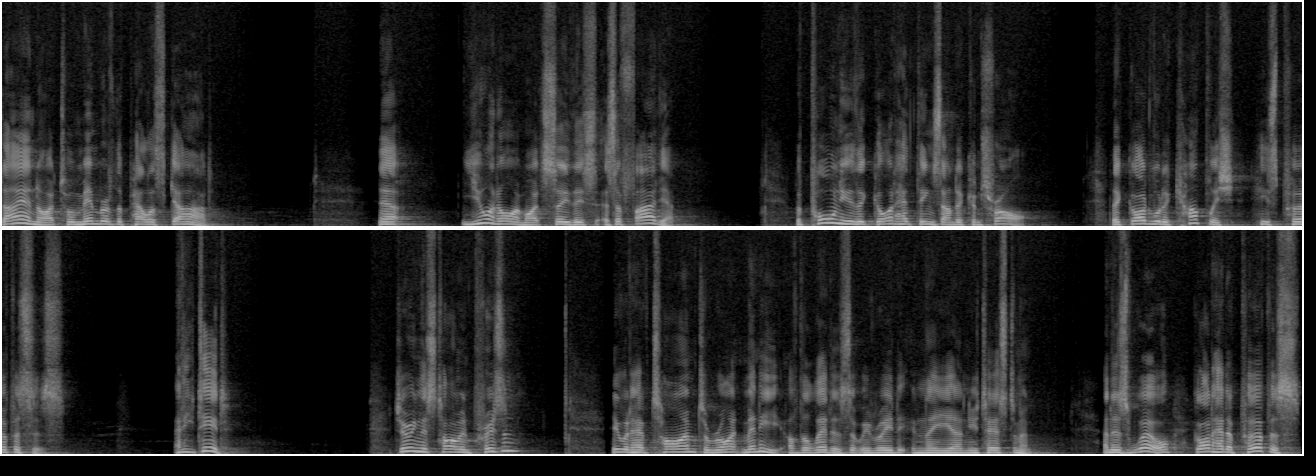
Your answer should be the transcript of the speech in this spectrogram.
day and night to a member of the palace guard. Now, you and I might see this as a failure, but Paul knew that God had things under control, that God would accomplish his purposes. And he did. During this time in prison, he would have time to write many of the letters that we read in the uh, New Testament. And as well, God had a purpose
